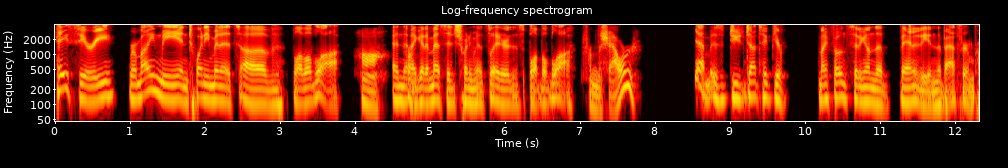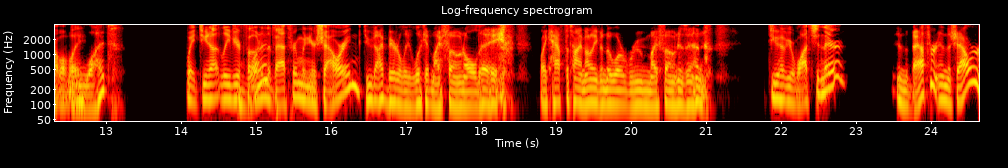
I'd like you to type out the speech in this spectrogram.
Hey Siri, remind me in 20 minutes of blah blah blah, Huh. and then from, I get a message 20 minutes later that's blah blah blah. from the shower? Yeah, is do you not take your my phone's sitting on the vanity in the bathroom, probably. What? Wait, do you not leave your phone in the bathroom when you're showering? Dude, I barely look at my phone all day. like half the time, I don't even know what room my phone is in. Do you have your watch in there? In the bathroom, in the shower.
